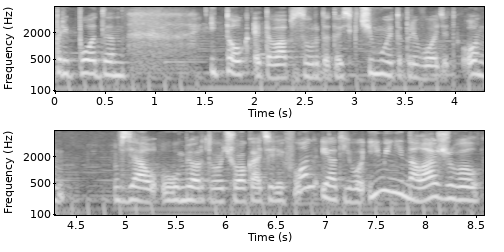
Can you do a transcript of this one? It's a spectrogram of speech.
преподан итог этого абсурда, то есть к чему это приводит. Он взял у мертвого чувака телефон и от его имени налаживал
